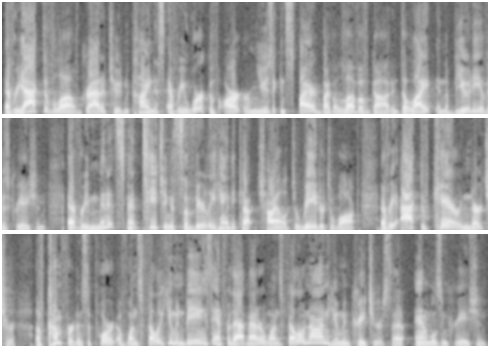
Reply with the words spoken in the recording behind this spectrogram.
Every act of love, gratitude, and kindness, every work of art or music inspired by the love of God and delight in the beauty of His creation, every minute spent teaching a severely handicapped child to read or to walk, every act of care and nurture of comfort and support of one's fellow human beings, and for that matter, one's fellow non human creatures, animals in creation.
